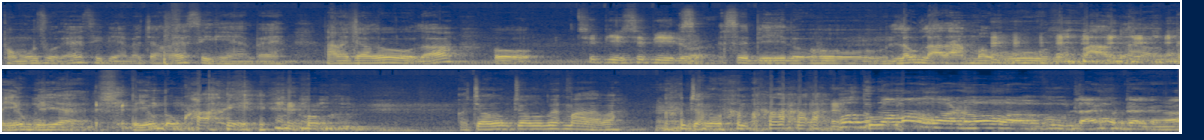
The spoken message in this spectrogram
ဘုံမှုဆိုလည်း CDM ပဲကျွန်တော်လည်း CDM ပဲဒါပေမဲ့ကျွန်တော်တို့တော့ဟိုစစ်ပြေစစ်ပြေလို့စစ်ပြေးလို့ဟိုလောက်လာတာမဟုတ်ဘူးလို့ဘာလို့လဲဘယုတ်ကြီးကဘယုတ်ဒုက္ခတွေဟိုကျွန်တော်ကျွန်တော်ပဲမှားတာပါကျွန်တော်ပဲမှားဟိုသူတော်မဟိုကတော့အခု line မတက်တယ်ငါ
